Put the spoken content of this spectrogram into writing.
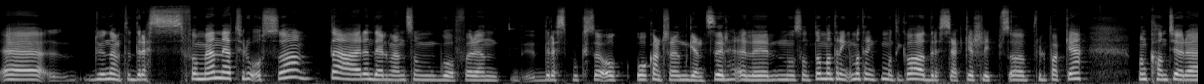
Eh, du nevnte dress for menn. Jeg tror også det er en del menn som går for en dressbukse og, og kanskje en genser eller noe sånt. Man, trenger, man trenger på en måte ikke å ha dressjakke, slips og full pakke. Man kan kjøre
